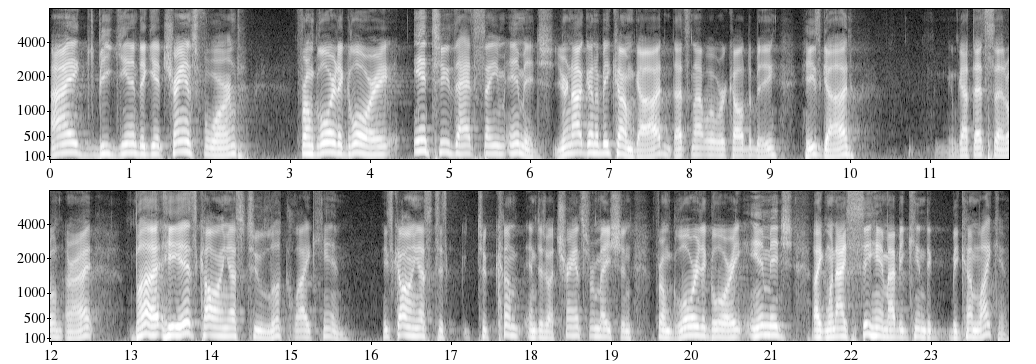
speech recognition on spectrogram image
I begin to get transformed from glory to glory into that same image. You're not going to become God. That's not what we're called to be. He's God. We've got that settled, all right? But He is calling us to look like Him. He's calling us to, to come into a transformation from glory to glory, image. Like when I see Him, I begin to become like Him.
